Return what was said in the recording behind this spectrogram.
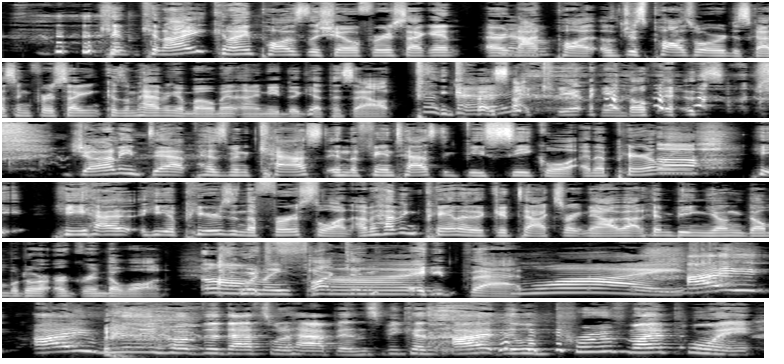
Can can I can I pause the show for a second or No. not pause? Uh, just pause what we're discussing for a second because I'm having a moment and I need to get this out because I can't handle this. Johnny Depp has been cast in the Fantastic Beasts sequel, and apparently Ugh. he he had he appears in the first one. I'm having panic attacks right now about him being young Dumbledore or Grindelwald. Oh I Oh would my fucking god. hate that. Why? I I really hope that that's what happens because I it would prove my point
